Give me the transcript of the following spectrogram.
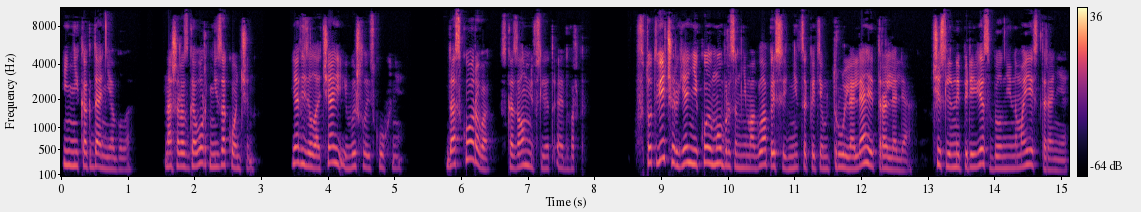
«И никогда не было. Наш разговор не закончен». Я взяла чай и вышла из кухни. «До скорого», – сказал мне вслед Эдвард. В тот вечер я никоим образом не могла присоединиться к этим тру-ля-ля и тра-ля-ля. Численный перевес был не на моей стороне,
